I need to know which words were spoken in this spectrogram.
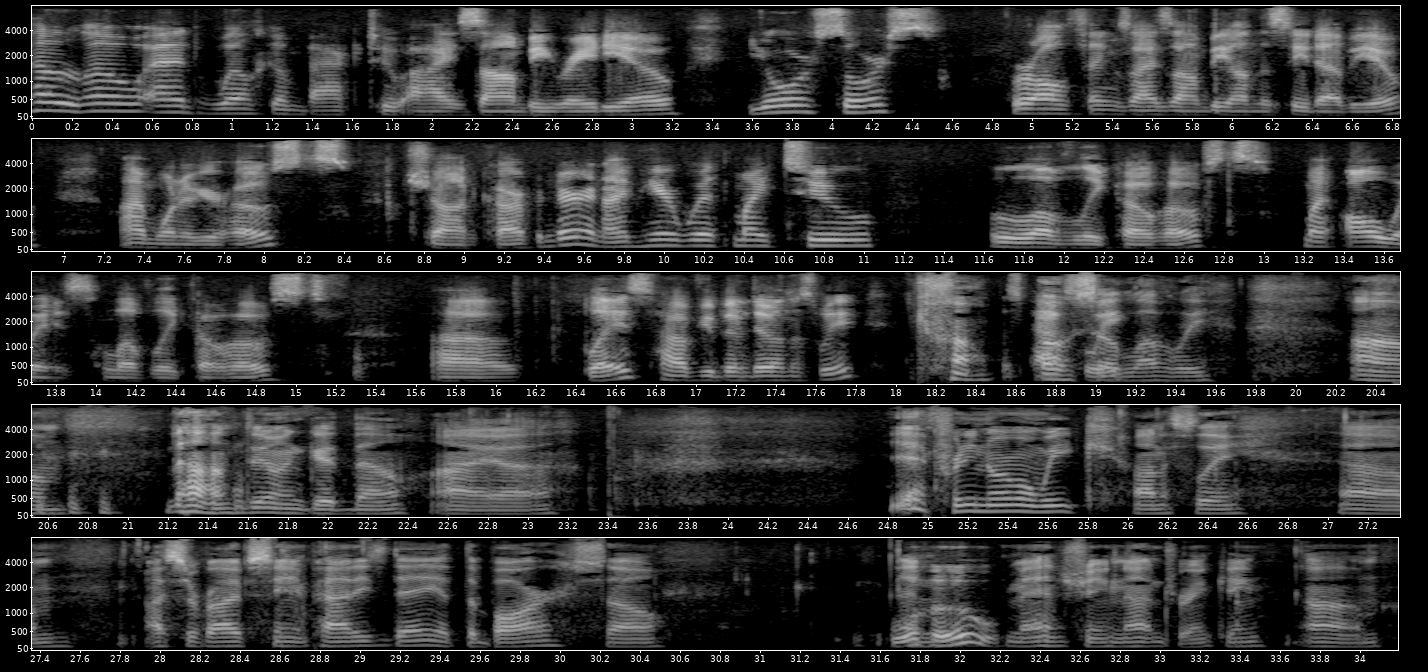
Hello, and welcome back to iZombie Radio, your source for all things iZombie on the CW. I'm one of your hosts, Shawn Carpenter, and I'm here with my two lovely co-hosts, my always lovely co-hosts. Uh, Blaise, how have you been doing this week? Oh, This oh so week? lovely. Um, no, I'm doing good though. I, uh, yeah, pretty normal week, honestly. Um, I survived St. Patty's Day at the bar, so and Woohoo! managing not drinking. Um,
